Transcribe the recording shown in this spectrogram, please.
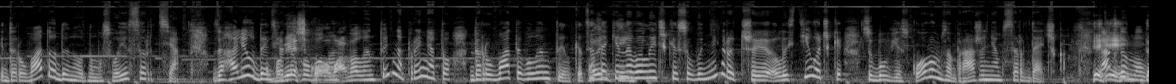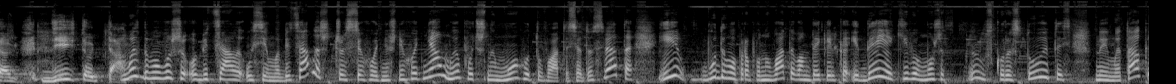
і дарувати один одному свої серця. Взагалі, у день святого Валентина прийнято дарувати Валентинки. Це Валентинки. такі невеличкі сувеніри чи листівочки з обов'язковим зображенням сердечка. Так, Хе-хе, так, дійсно так. Ми з Домовиші обіцяли усім обіцяли, що з сьогоднішнього дня ми почнемо готуватися до свята і будемо пропонувати вам декілька ідей, які ви можете ну, скористуєтесь ними так,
